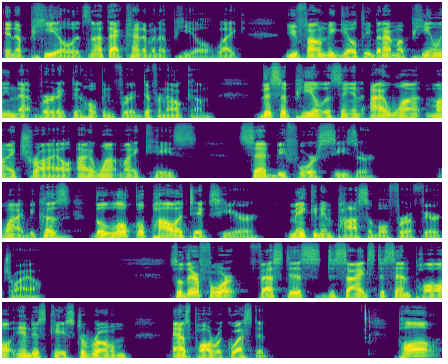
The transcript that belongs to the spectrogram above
an appeal. It's not that kind of an appeal, like, you found me guilty, but I'm appealing that verdict and hoping for a different outcome. This appeal is saying, I want my trial, I want my case said before Caesar. Why? Because the local politics here make it impossible for a fair trial. So, therefore, Festus decides to send Paul and his case to Rome as Paul requested. Paul,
